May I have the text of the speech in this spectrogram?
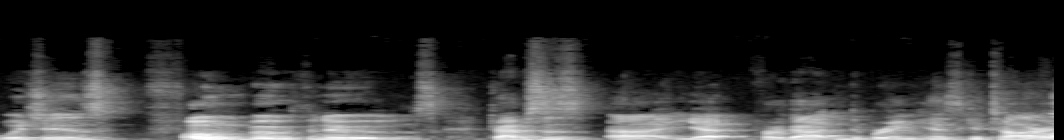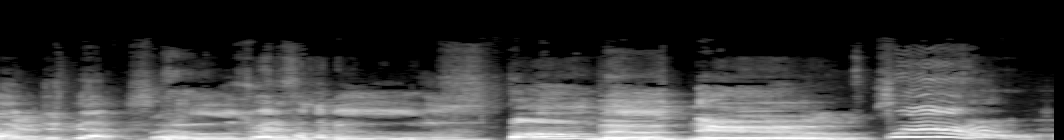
which is phone booth news. Travis has uh, yet forgotten to bring his guitar again. just be like, So- "Who's ready for the news?" Phone booth news. Wow.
